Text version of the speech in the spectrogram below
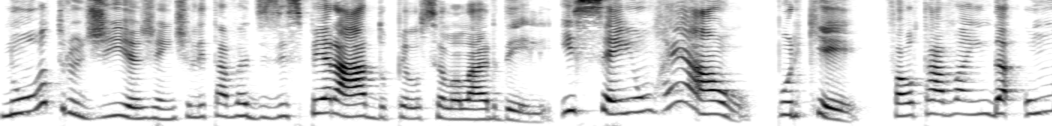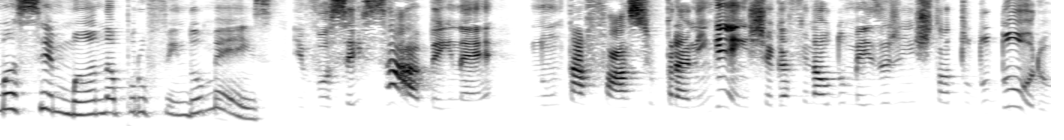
No outro dia, gente, ele tava desesperado pelo celular dele e sem um real. Por quê? Faltava ainda uma semana pro fim do mês. E vocês sabem, né? Não tá fácil para ninguém. Chega final do mês a gente tá tudo duro.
